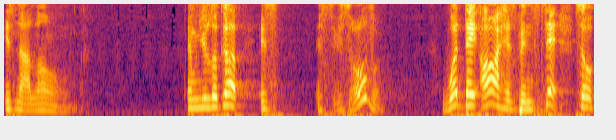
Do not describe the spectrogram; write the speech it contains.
is not long. And when you look up, it's, it's, it's over. What they are has been set. So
